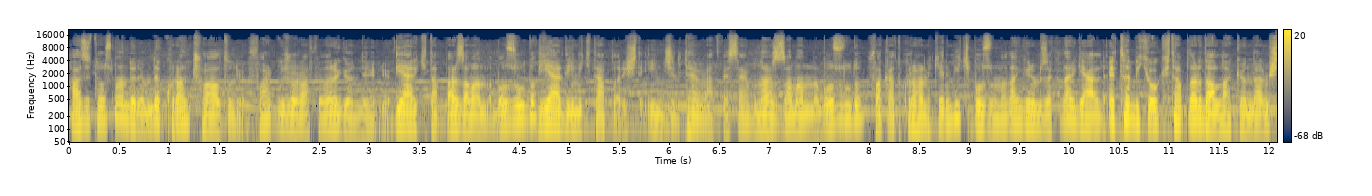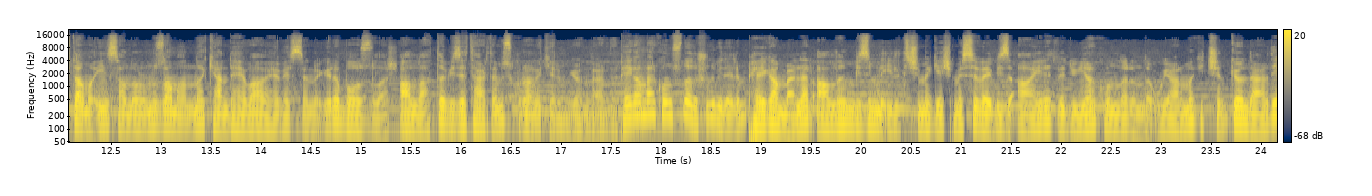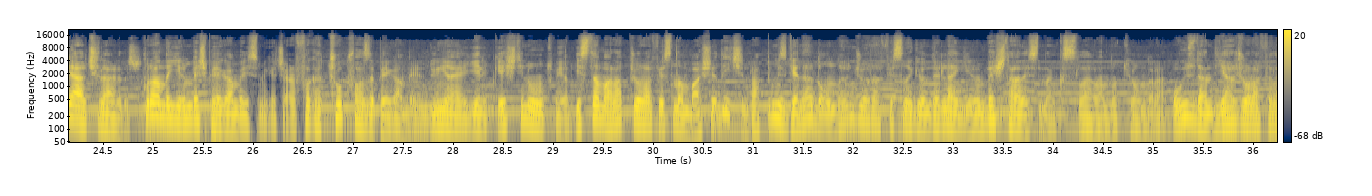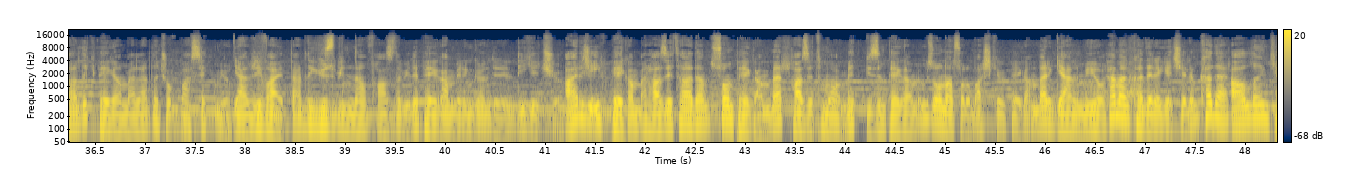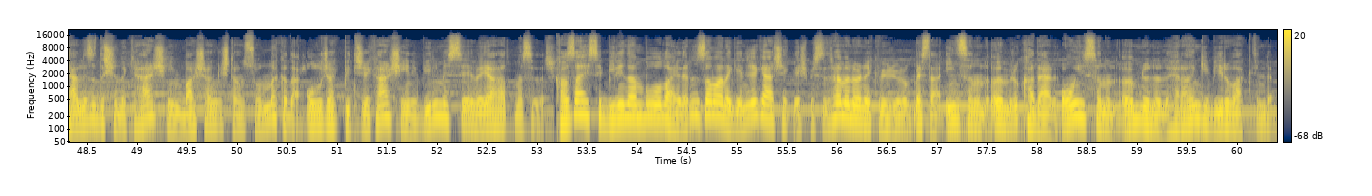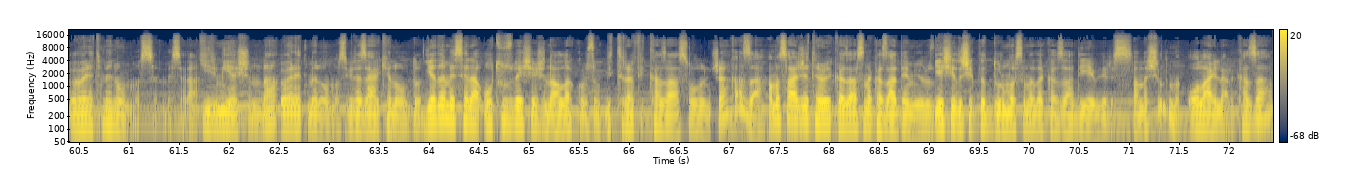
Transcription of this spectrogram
Hazreti Osman döneminde Kur'an çoğaltılıyor. Farklı coğrafyalara gönderiliyor. Diğer kitaplar zamanla bozuldu. Diğer dini kitaplar işte İncil, Tevrat vesaire bunlar zamanla bozuldu. Fakat Kur'an-ı Kerim hiç bozulmadan günümüze kadar geldi. E tabii ki o kitapları da Allah göndermişti ama insanlar onu zamanla kendi heva ve heveslerine göre bozdular. Allah da bize tertemiz Kur'an-ı Kerim gönderdi. Peygamber konusunda da şunu bilelim. Peygamberler Allah'ın bizimle iletişime geçmesi ve bizi ahiret ve dünya konularında uyarmak için gönderdiği elçilerdir. Kur'an'da 25 peygamber ismi geçer fakat çok fazla peygamberin dünyaya gelip geçtiğini unutmayalım. İslam Arap coğrafyasından başladığı için Rabbimiz genelde onların coğrafyasına gönderilen 25 tanesinden kıssalar anlatıyor onlara. O yüzden diğer coğrafyalardaki peygamberlerden çok bahsetmiyor. Yani rivayetlerde 100 binden fazla bile peygamberin gönderildiği geçiyor. Ayrıca ilk peygamber Hazreti Adem, son peygamber Hazreti Muhammed bizim peygamberimiz ondan sonra başka bir peygamber gelmiyor. Hemen kadere geçelim. Kader Allah'ın kendisi dışındaki her şeyin başlangıçtan sonuna kadar olacak bitecek her şeyini bilmesi ve yaratmasıdır. Kaza ise bilinen bu olayların zamana gelince gerçekleşmesidir. Hemen örnek veriyorum. Mesela insanın ömrü kader. O insanın ömrünün herhangi bir vaktinde öğretmen olması mesela 20 yaşında öğretmen olması biraz erken oldu. Ya da mesela 35 yaşında Allah korusun bir trafik kazası olunca kaza. Ama sadece trafik kazasına kaza demiyoruz. Yeşil ışıkta durmasına da kaza diyebiliriz. Anlaşıldı mı? Olaylar kaza,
